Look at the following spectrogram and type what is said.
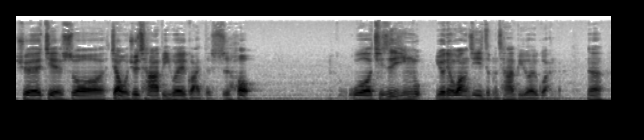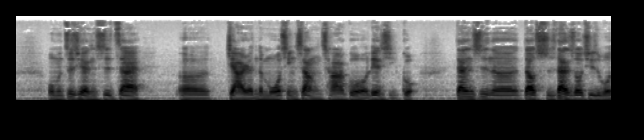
学姐说叫我去插鼻胃管的时候，我其实已经有点忘记怎么插鼻胃管了。那我们之前是在呃假人的模型上插过练习过。但是呢，到实战的时候，其实我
